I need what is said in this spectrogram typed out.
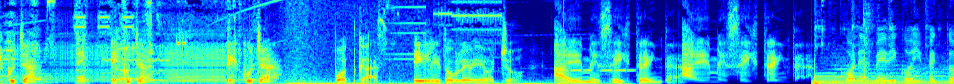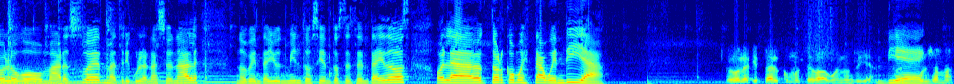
Escucha, escucha, escucha. Podcast LW8 AM630. AM630. Con el médico infectólogo Omar Sued, matrícula nacional 91.262. Hola, doctor, ¿cómo está? Buen día. Hola, ¿qué tal? ¿Cómo te va? Buenos días. Bien. Gracias por llamar.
